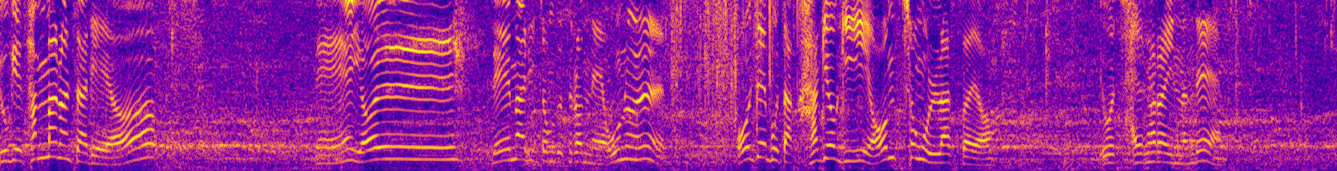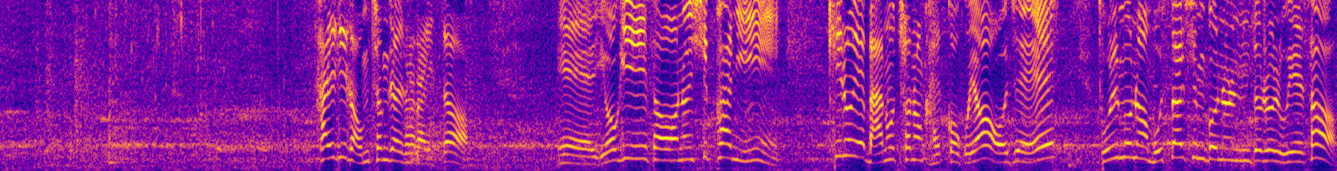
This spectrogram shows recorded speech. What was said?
요게 3만 원짜리예요. 네 14마리 정도 들었네요 오늘 어제보다 가격이 엄청 올랐어요 이거 잘 살아있는데 살기가 엄청 잘 살아있죠. 예, 여기서는 시판이 키로에 15,000원 갈 거고요. 어제 돌문어 못 사신 분들을 위해서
